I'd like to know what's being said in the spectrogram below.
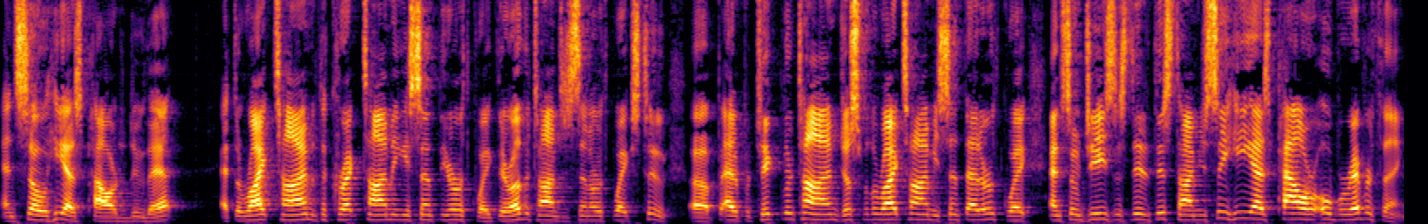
And so he has power to do that at the right time, at the correct timing, he sent the earthquake. There are other times he sent earthquakes too. Uh, at a particular time, just for the right time, he sent that earthquake. And so Jesus did it this time. You see, he has power over everything.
